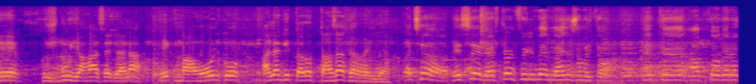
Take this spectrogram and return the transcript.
ये खुशबू यहाँ से जो है ना एक माहौल को अलग ही तरोताज़ा कर रही है। अच्छा इस रेस्टोरेंट फ़ील्ड में मैं जो समझता हूँ एक आपको अगर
